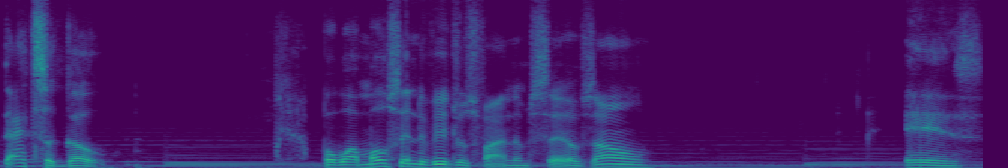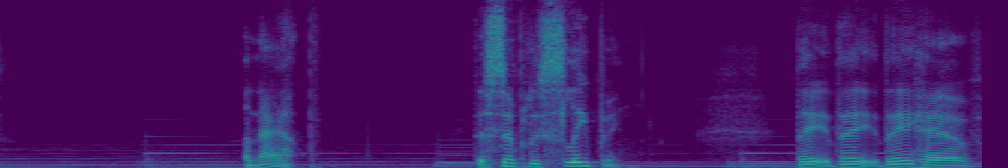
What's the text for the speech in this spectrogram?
That's a goal. But what most individuals find themselves on is a nap. They're simply sleeping. They they they have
